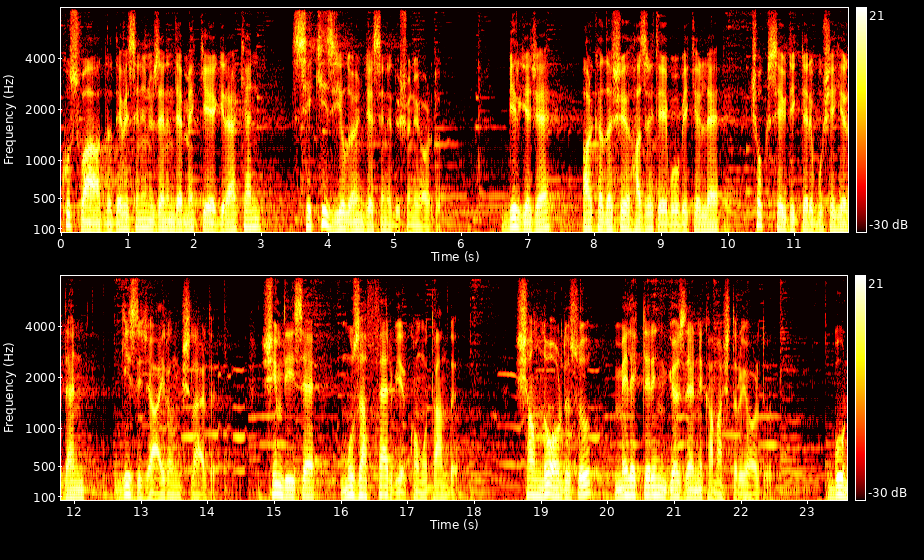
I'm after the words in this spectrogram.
Kusva adlı devesinin üzerinde Mekke'ye girerken sekiz yıl öncesini düşünüyordu. Bir gece arkadaşı Hazreti Ebu Bekir'le çok sevdikleri bu şehirden gizlice ayrılmışlardı. Şimdi ise muzaffer bir komutandı. Şanlı ordusu meleklerin gözlerini kamaştırıyordu. Bu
